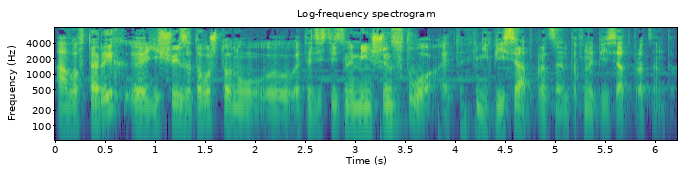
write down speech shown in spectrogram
а во-вторых, э, еще из-за того, что, ну, э, это действительно меньшинство, это не 50% на 50%.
